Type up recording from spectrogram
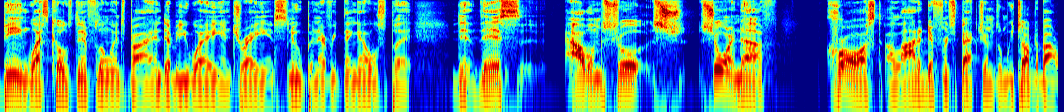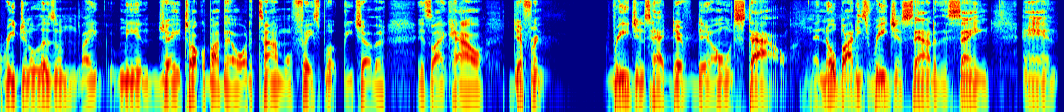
being West Coast influenced by N.W.A. and Dre and Snoop and everything else. But th- this album, sure, sure enough, crossed a lot of different spectrums. And we talked about regionalism, like me and Jay talk about that all the time on Facebook. Each other, it's like how different regions had diff- their own style, and nobody's region sounded the same. And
